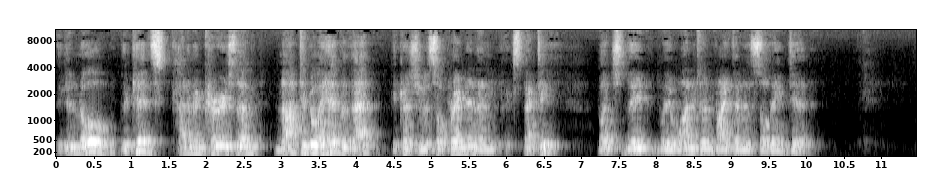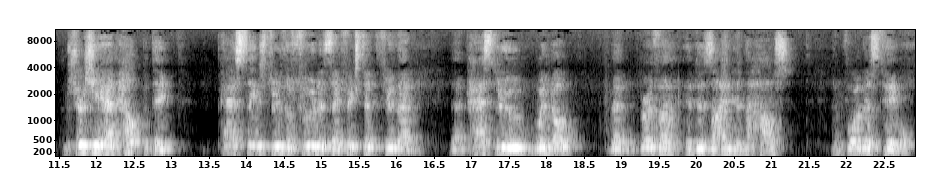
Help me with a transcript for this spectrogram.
They didn't know, the kids kind of encouraged them not to go ahead with that because she was so pregnant and expecting, but they, they wanted to invite them, and so they did. I'm sure she had help, but they passed things through the food as they fixed it through that, that pass through window that Bertha had designed in the house and for this table.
